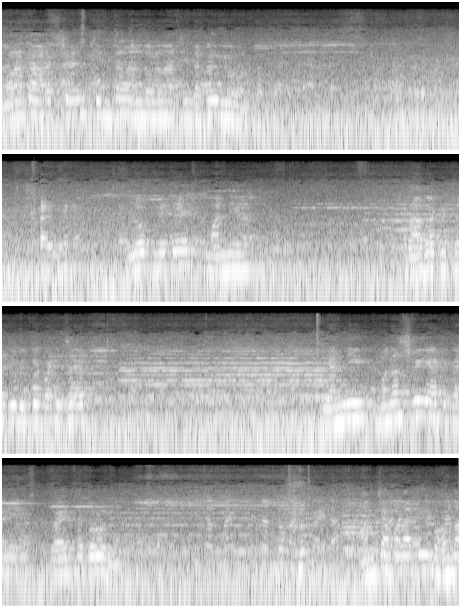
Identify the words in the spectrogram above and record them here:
मराठा आरक्षण चिंतन आंदोलनाची दखल घेऊन लोकनेते माननीय राधाकृष्णजी विखे पाटील साहेब यांनी मनस्वी या ठिकाणी प्रयत्न करून आमच्या मनातील भावना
